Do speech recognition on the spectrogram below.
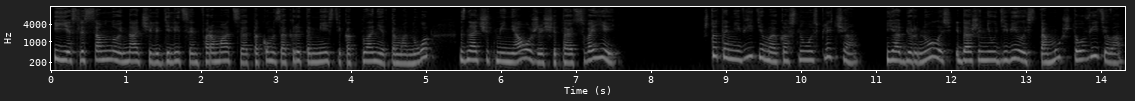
И если со мной начали делиться информацией о таком закрытом месте, как планета Манур, значит, меня уже считают своей. Что-то невидимое коснулось плеча. Я обернулась и даже не удивилась тому, что увидела.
